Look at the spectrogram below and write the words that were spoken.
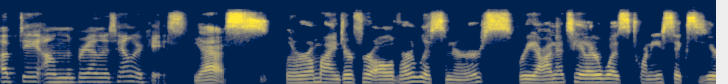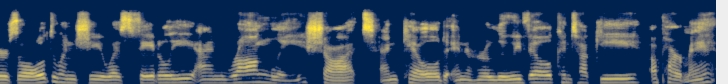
update on the Breonna Taylor case. Yes. A reminder for all of our listeners Breonna Taylor was 26 years old when she was fatally and wrongly shot and killed in her Louisville, Kentucky apartment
